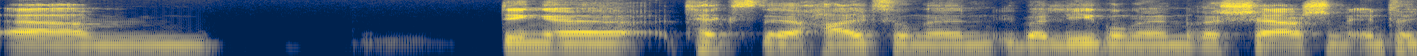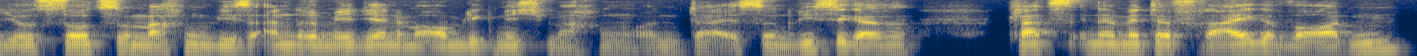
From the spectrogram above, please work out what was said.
ähm, Dinge, Texte, Haltungen, Überlegungen, Recherchen, Interviews so zu machen, wie es andere Medien im Augenblick nicht machen. Und da ist so ein riesiger Platz in der Mitte frei geworden.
